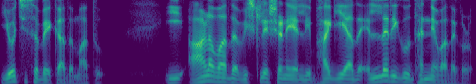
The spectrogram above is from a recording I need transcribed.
ಯೋಚಿಸಬೇಕಾದ ಮಾತು. ಈ ಆಳವಾದ ವಿಶ್ಲೇಷಣೆಯಲ್ಲಿ ಭಾಗಿಯಾದ ಎಲ್ಲರಿಗೂ ಧನ್ಯವಾದಗಳು.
